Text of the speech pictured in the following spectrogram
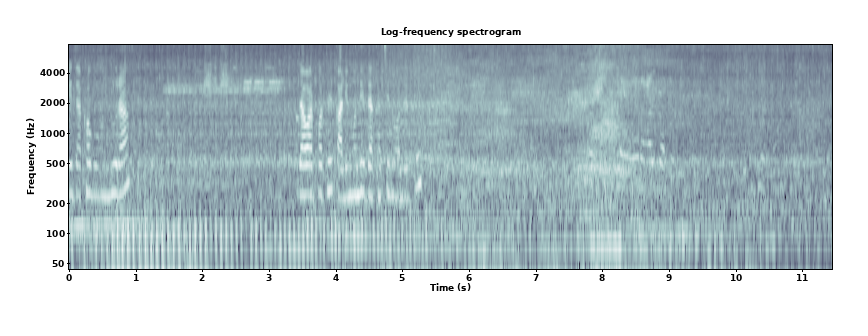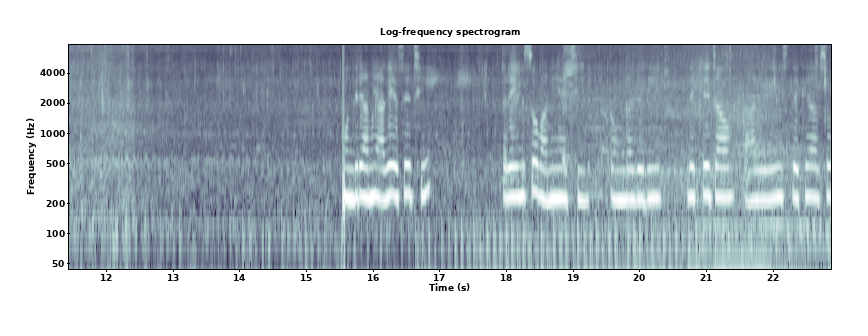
এই দেখো বন্ধুরা, যাওয়ার পথে কালী মন্দির দেখাচ্ছি তোমাদেরকে। মন্দিরে আমি আগে এসেছি রিলসও বানিয়েছি। তোমরা যদি দেখতে চাও, তাহলে রিলস দেখে আসো।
